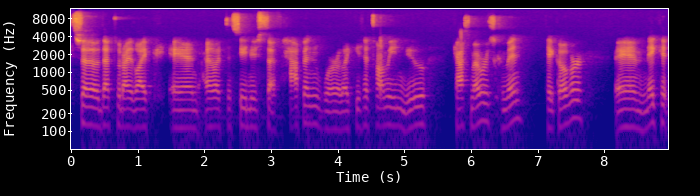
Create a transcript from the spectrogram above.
So that's what I like, and I like to see new stuff happen where, like you said, Tommy, new cast members come in, take over, and make it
